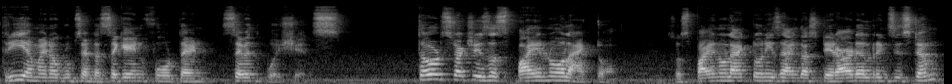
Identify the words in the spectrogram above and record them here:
three amino groups at the second, fourth and seventh positions. Third structure is a spironolactone. So spironolactone is having the steroidal ring system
